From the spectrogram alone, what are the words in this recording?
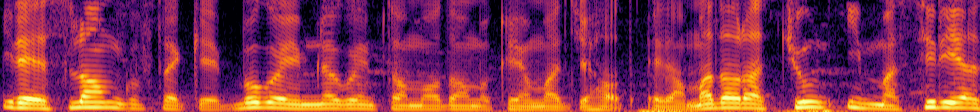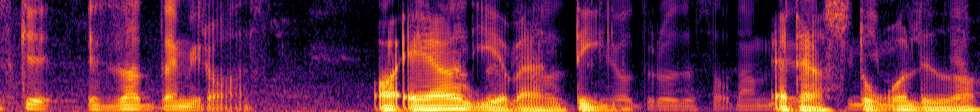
این اسلام گفته که بگوییم نگوییم تا مادام قیامت جهاد ادامه دارد چون این مسیری است که عزت در میرا است Og æren i at være en del af deres store ledere,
